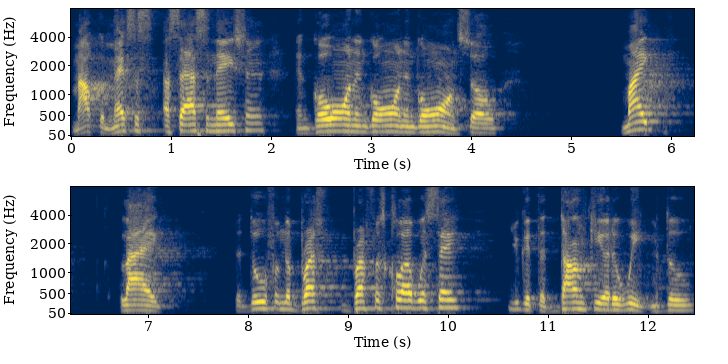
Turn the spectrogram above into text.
Malcolm X assassination, and go on and go on and go on. So, Mike, like the dude from the Breakfast Club would say, you get the donkey of the week, dude,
